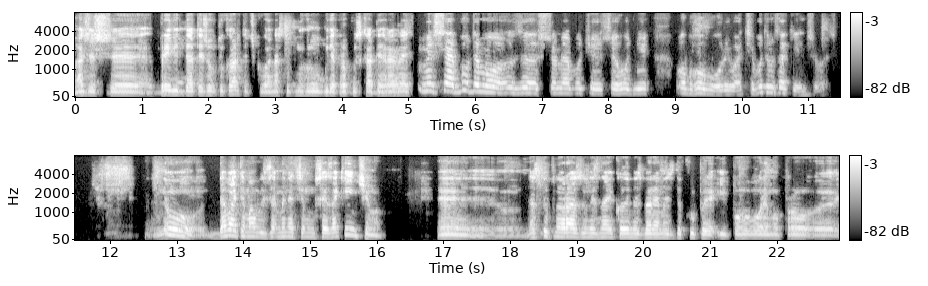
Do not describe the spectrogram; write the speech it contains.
Адже ж привід дати жовту карточку, а наступну гру буде пропускати гравець. Ми ще будемо що-небудь сьогодні обговорювати, чи будемо закінчувати. Ну, давайте, мабуть, ми на цьому все закінчимо. Е, наступного разу не знаю, коли ми зберемось докупи і поговоримо про е,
